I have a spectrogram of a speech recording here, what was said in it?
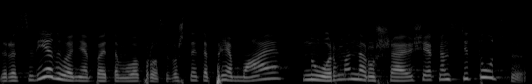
расследование по этому вопросу, потому что это прямая норма, нарушающая Конституцию.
